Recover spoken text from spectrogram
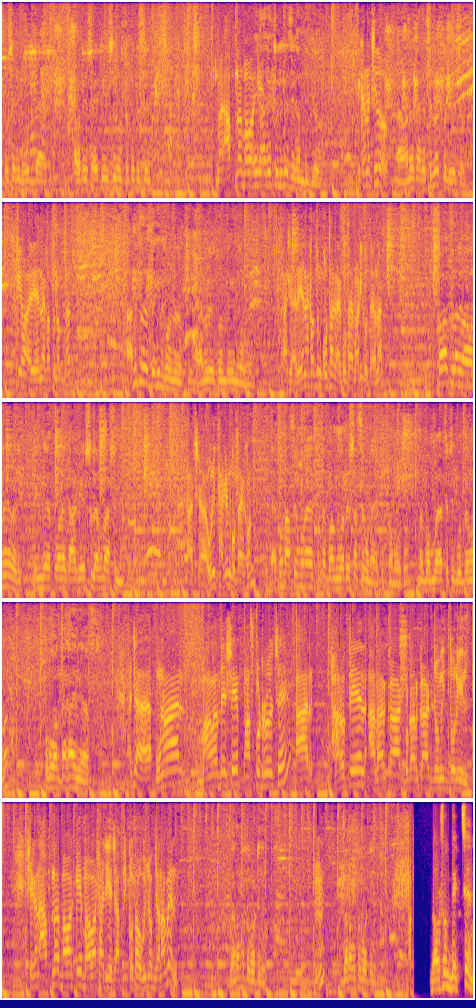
ও সাইডে ভোট দেয় এই সাইডে এই সমস্ত করেছে। মানে আপনার বাবাকে আগে চলে গেছে এখান থেকেও। এখানে ছিল? হ্যাঁ, অনেক আগে ছিল চলে গেছে। কি হয় রেহেনা খাতুন আপনার আমি তো দেখিনি কোনোদিন কি হয়? আমি কোনো দেখিনি কোনোদিন। আচ্ছা রেহেনা খাতুন কোথাকার? কোথায় বাড়ি কোথায় ওনার? সবাই তো জানি বাংলাদেশের বাড়ি। ইন্ডিয়া তো অনেক আগে এসেছিল এখন আসেনি। আচ্ছা উনি থাকেন কোথায় এখন? এখন আছে মনে হয় কোথায়? বাংলাদেশ আছে মনে হয় খুব সম্ভবত। বোম্বাই আছে ঠিক বলতে পারব না। ওকে দেখায়নি আর। আচ্ছা ওনার বাংলাদেশে পাসপোর্ট রয়েছে আর ভারতের আধার কার্ড ভোটার কার্ড জমির দলিল সেখানে আপনার বাবাকে বাবা সাজিয়েছে। আপনি কোথাও অভিযোগ জানাবেন? জানাব তো বটে। হুম? জানাব তো বটে। দর্শক দেখছেন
